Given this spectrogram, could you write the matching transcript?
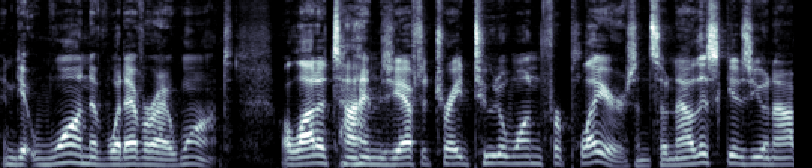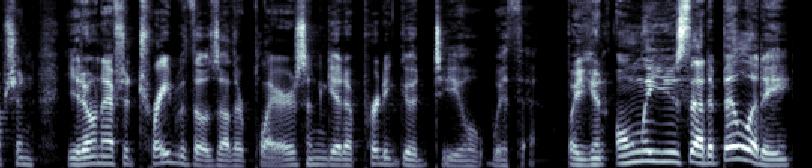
and get one of whatever I want. A lot of times you have to trade two to one for players, and so now this gives you an option. You don't have to trade with those other players and get a pretty good deal with it. But you can only use that ability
